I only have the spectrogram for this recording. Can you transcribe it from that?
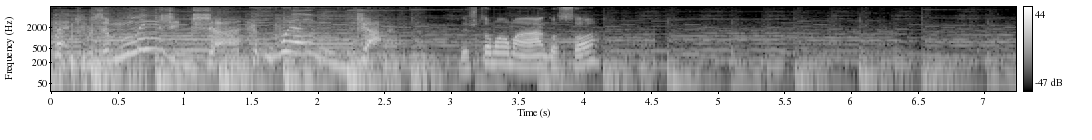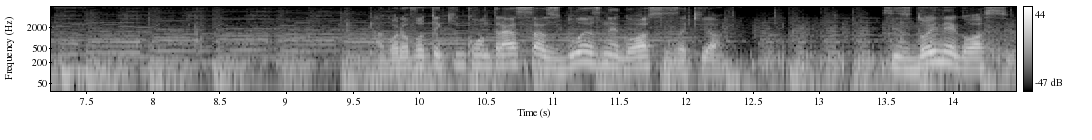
That was amazing, sir. Well done. Deixa eu tomar uma água só. Agora eu vou ter que encontrar essas duas negócios aqui, ó. Esses dois negócios.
